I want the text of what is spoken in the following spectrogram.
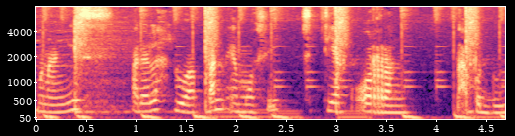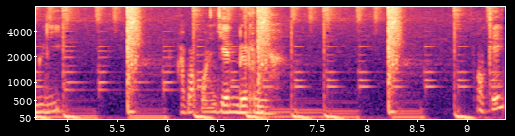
Menangis adalah luapan emosi setiap orang. Tak peduli apa pun gendernya. Oke? okay?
